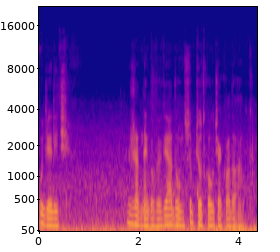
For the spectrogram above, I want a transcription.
udzielić żadnego wywiadu. Szybciutko uciekła do auta.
